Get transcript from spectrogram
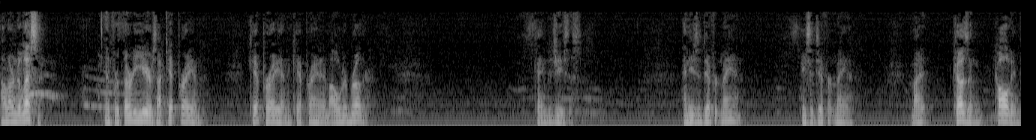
I learned a lesson. And for 30 years, I kept praying, kept praying, and kept praying. And my older brother came to Jesus. And he's a different man. He's a different man. My cousin called him.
